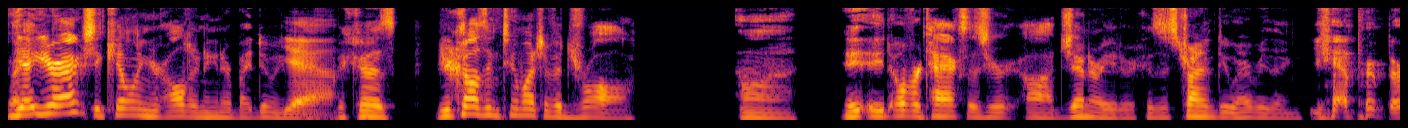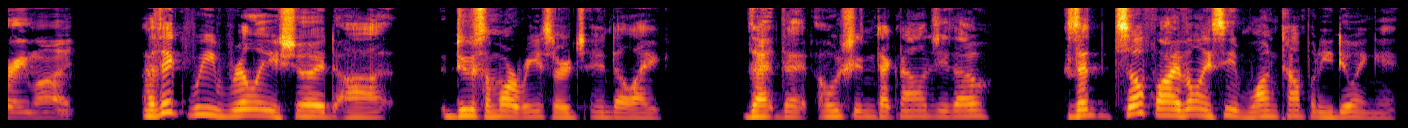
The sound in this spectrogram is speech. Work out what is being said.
yeah, you're actually killing your alternator by doing Yeah. that because you're causing too much of a draw. Uh, it, it overtaxes your uh, generator because it's trying to do everything. yeah, very much. I think we really should uh, do some more research into like that that ocean technology though, because so far I've only seen one company doing it.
